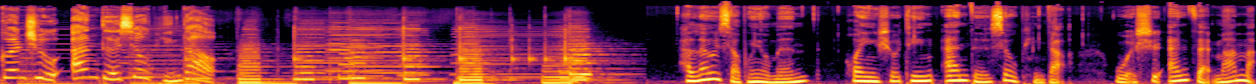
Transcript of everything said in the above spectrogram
关注安德秀频道。Hello，小朋友们，欢迎收听安德秀频道，我是安仔妈妈。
